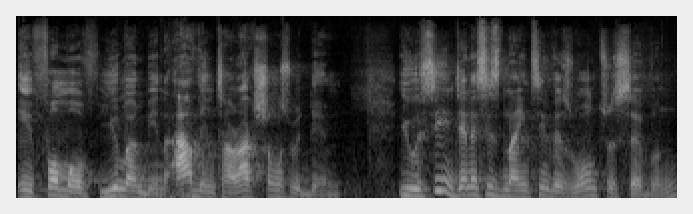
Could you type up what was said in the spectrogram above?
in form of human being, have interactions with them. You will see in Genesis 19, verse 1 to 7,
